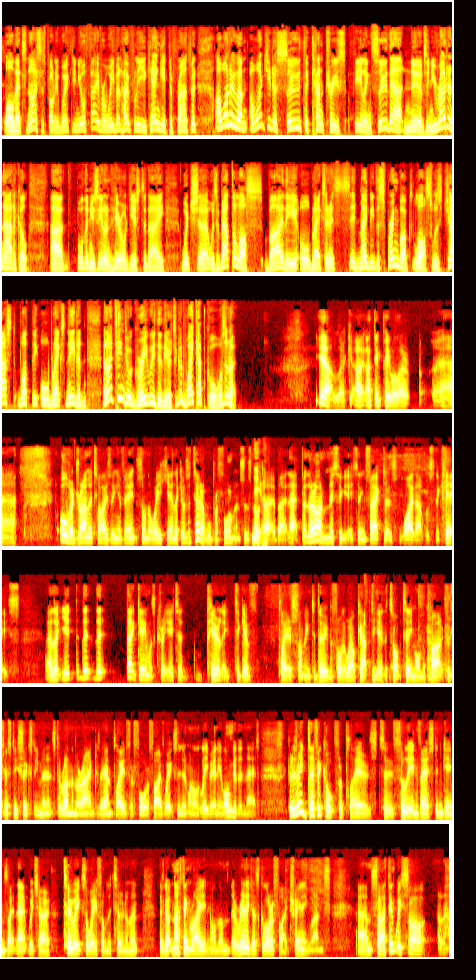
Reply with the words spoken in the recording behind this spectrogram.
Well, that's nice. It's probably worked in your favour a wee bit. Hopefully, you can get to France. But I want to, um, I want you to soothe the country's feelings, soothe our nerves. And you wrote an article uh, for the New Zealand Herald yesterday, which uh, was about the loss by the All Blacks, and it's it may be the Springboks loss was just what the All Blacks needed, and I tend to agree with you there. It's a good wake up call, wasn't it? Yeah, look, I, I think people are. Uh, over dramatizing events on the weekend. Like it was a terrible performance. There's no yeah. doubt about that. But there are mitigating factors why that was the case. And look, you, the, the, that game was created purely to give players something to do before the World Cup to get the top team on the park for 50, 60 minutes to run them around because they hadn't played for four or five weeks and they didn't want to leave it any longer than that. But it's very difficult for players to fully invest in games like that, which are two weeks away from the tournament. They've got nothing riding on them. They're really just glorified training runs. Um, so I think we saw,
